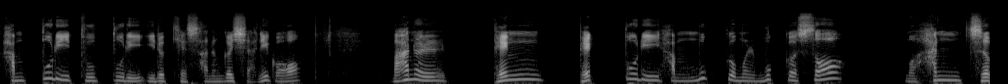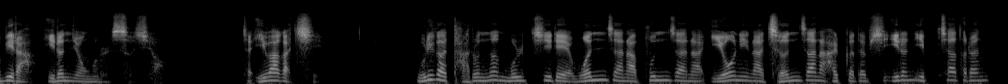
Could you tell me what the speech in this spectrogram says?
한 뿌리 두 뿌리 이렇게 사는 것이 아니고 마늘 100, 100뿌리 한 묶음을 묶어서 뭐 한 접이라 이런 용어를 쓰죠. 자, 이와 같이 우리가 다루는 물질의 원자나 분자나 이온이나 전자나 할 것 없이 이런 입자들은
